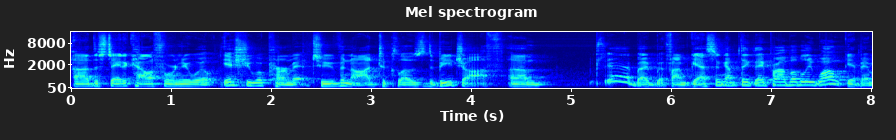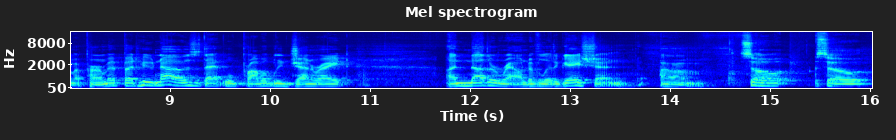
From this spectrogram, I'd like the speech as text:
uh, the state of California will issue a permit to Vinod to close the beach off. Um, yeah, if I'm guessing, I think they probably won't give him a permit, but who knows? That will probably generate another round of litigation. Um, So, so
